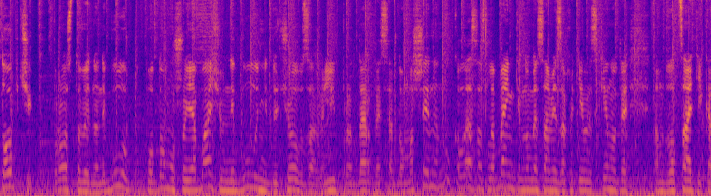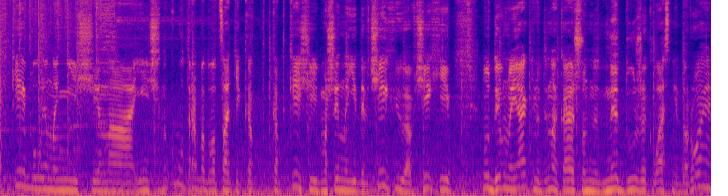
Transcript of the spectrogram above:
Топчик просто видно не було, по тому що я бачив, не було ні до чого взагалі придертися до машини. Ну, колеса слабенькі, ну ми самі захотіли скинути. Там 20-ті катки були на ній ще на інші. Ну кому треба 20-ті катки, ще й машина їде в Чехію, а в Чехії, ну дивно як людина каже, що не, дуже класні дороги.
